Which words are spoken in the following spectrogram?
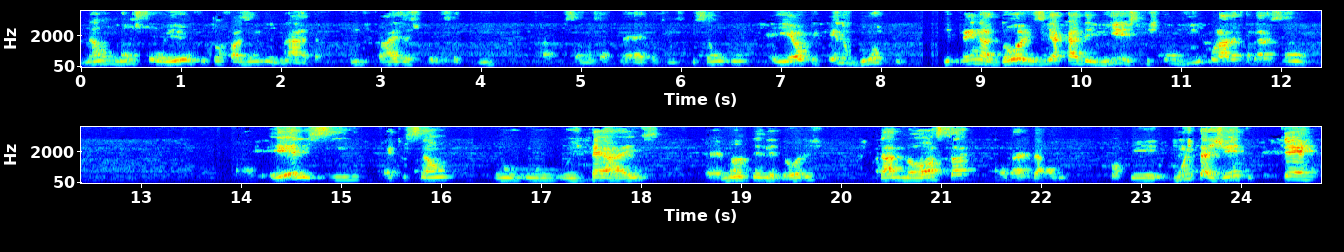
Não, não sou eu que estou fazendo nada. Quem faz as coisas aqui tá? são os atletas, são, e é o pequeno grupo de treinadores e academias que estão vinculados à federação. Eles sim é que são o, o, os reais é, mantenedores da nossa modalidade. Porque muita gente quer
